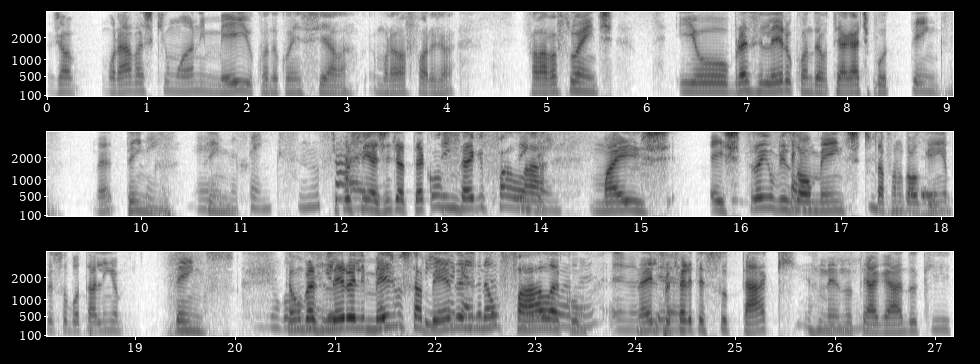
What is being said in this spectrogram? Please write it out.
Eu já morava acho que um ano e meio quando eu conheci ela. Eu morava fora já. Falava fluente. E o brasileiro, quando é o TH, tipo, things, né? Things. É, né, thanks, não sai. Tipo assim, a gente até consegue falar, Thanks. mas é estranho visualmente tu tá falando com alguém e a pessoa botar a linha thanks. Então o brasileiro, ele mesmo sabendo, ele não fala com... Né? né, ele prefere ter sotaque né, no TH do que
